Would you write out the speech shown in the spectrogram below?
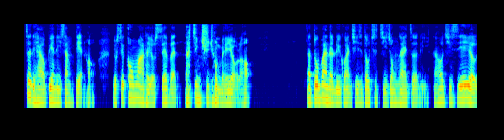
这里还有便利商店哦，有 Seiko Mart，有 Seven，那进去就没有了哦。那多半的旅馆其实都是集中在这里，然后其实也有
